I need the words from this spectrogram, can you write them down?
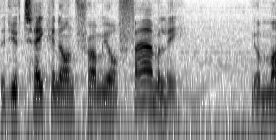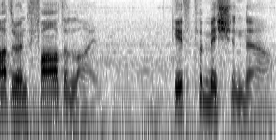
that you've taken on from your family, your mother and father line. Give permission now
